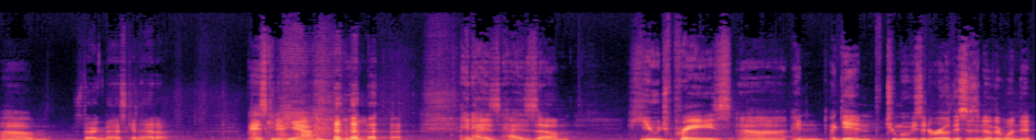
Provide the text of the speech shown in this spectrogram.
Um, Starring Maz Kanata. as can I, yeah. and has has um, huge praise, uh, and again, two movies in a row. This is another one that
